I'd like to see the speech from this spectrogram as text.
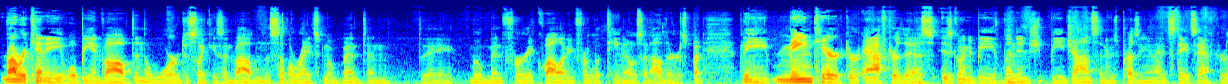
Robert Kennedy will be involved in the war just like he's involved in the civil rights movement and the movement for equality for Latinos and others. But the main character after this is going to be Lyndon B. Johnson, who's president of the United States after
